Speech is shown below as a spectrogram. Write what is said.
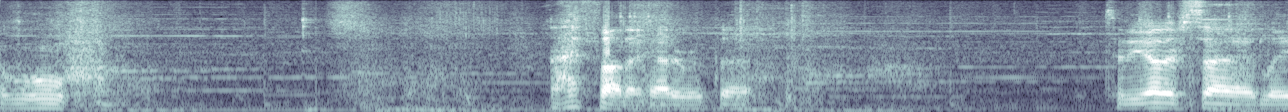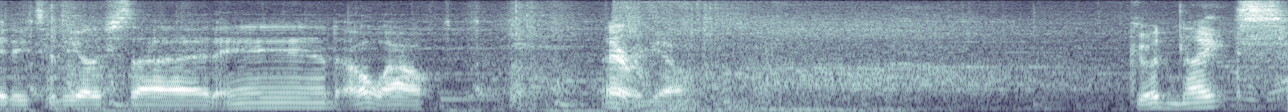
Oof. I thought I had her with that. To the other side, lady, to the other side, and oh wow. There we go. Good night,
